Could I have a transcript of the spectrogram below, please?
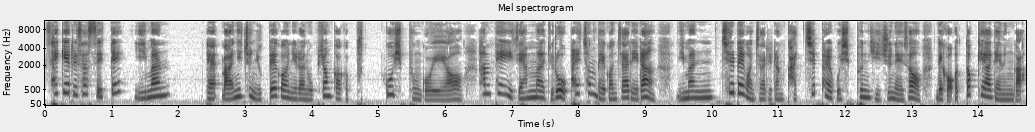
세 개를 샀을 때 2만 12,600원이라는 옵션가가 붙 받고 싶은 거예요. 한 페이지 한마디로 8,100원짜리랑 27,700원짜리랑 같이 팔고 싶은 기준에서 내가 어떻게 해야 되는가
